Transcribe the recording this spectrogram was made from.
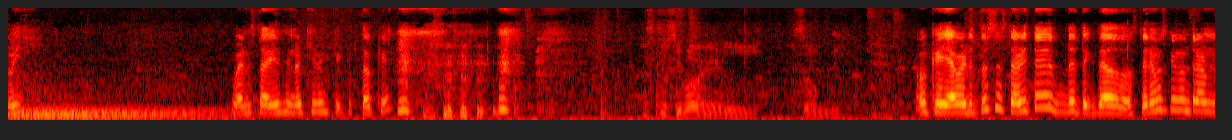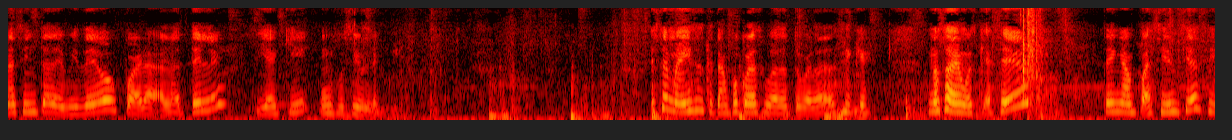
Uy. Bueno, está bien si no quieren que que toque. Exclusivo del zombie. Ok, a ver, entonces hasta ahorita he detectado dos. Tenemos que encontrar una cinta de video para la tele y aquí un fusible. Este me dices que tampoco lo has jugado tú, ¿verdad? Así que no sabemos qué hacer. Tengan paciencia si,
